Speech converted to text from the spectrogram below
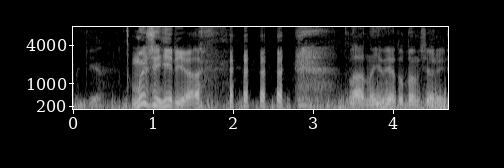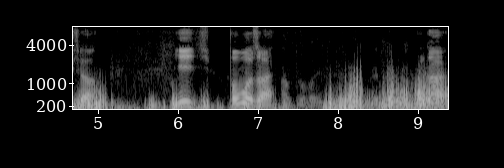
Таке. Ми ж гір'я. Ладно, їду я додому сірий, все. Їдь по воза. А в другої Да,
